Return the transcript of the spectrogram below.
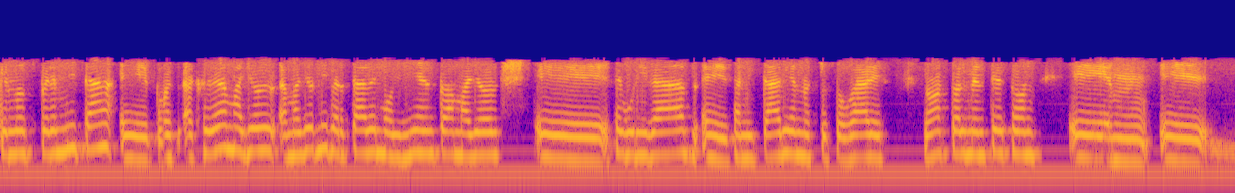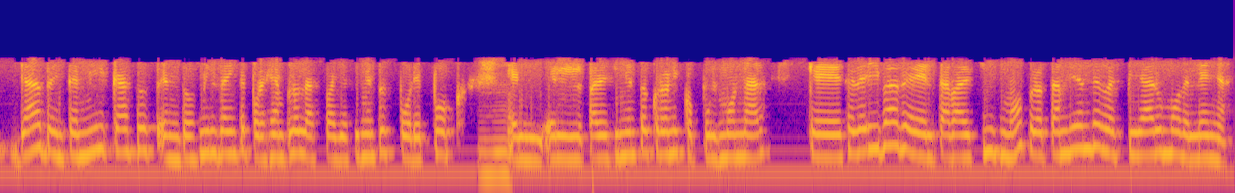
que nos permita eh, pues acceder a mayor a mayor libertad de movimiento a mayor eh, seguridad eh, sanitaria en nuestros hogares no actualmente son em, eh, ya 20 mil casos en 2020 por ejemplo los fallecimientos por EPOC el, el padecimiento crónico pulmonar que se deriva del tabaquismo, pero también de respirar humo de leña,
